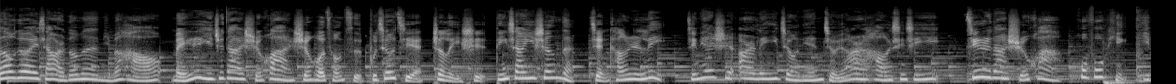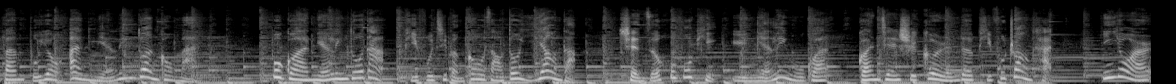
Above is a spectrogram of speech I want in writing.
Hello，各位小耳朵们，你们好。每日一句大实话，生活从此不纠结。这里是丁香医生的健康日历。今天是二零一九年九月二号，星期一。今日大实话：护肤品一般不用按年龄段购买，不管年龄多大，皮肤基本构造都一样的。选择护肤品与年龄无关，关键是个人的皮肤状态。婴幼儿、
